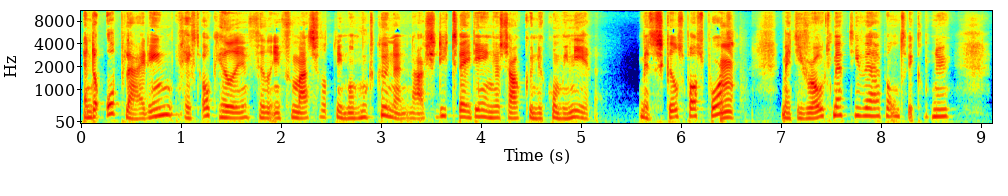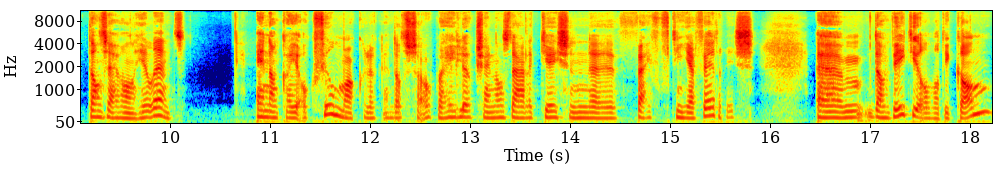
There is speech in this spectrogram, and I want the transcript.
En de opleiding geeft ook heel veel informatie wat iemand moet kunnen. Nou, als je die twee dingen zou kunnen combineren met het skillspaspoort, met die roadmap die we hebben ontwikkeld nu, dan zijn we al een heel eind. En dan kan je ook veel makkelijker, en dat zou ook wel heel leuk zijn als dadelijk Jason eh, vijf of tien jaar verder is. Ehm, dan weet hij al wat hij kan.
